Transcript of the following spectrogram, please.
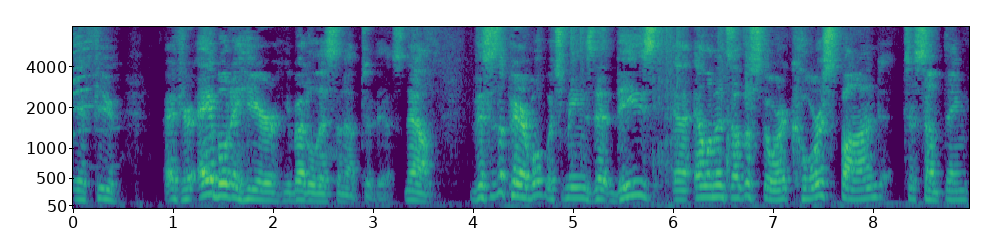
if you if you're able to hear, you better listen up to this. Now, this is a parable, which means that these uh, elements of the story correspond to something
